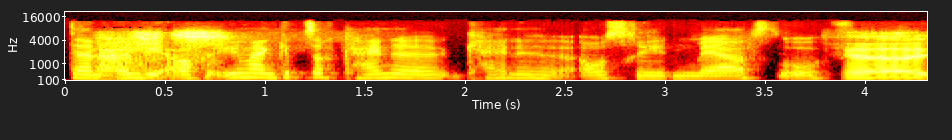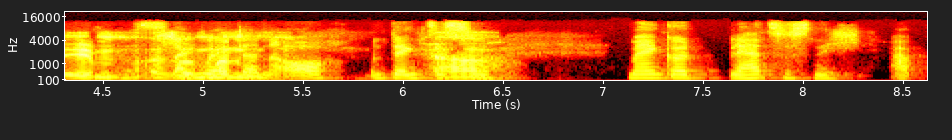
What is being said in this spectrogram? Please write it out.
dann Ja, irgendwie auch, irgendwann gibt es auch keine, keine Ausreden mehr. So. Ja, eben. Das Also man, dann auch und denkt sich so, ja, mein Gott, lernst du es nicht ab?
